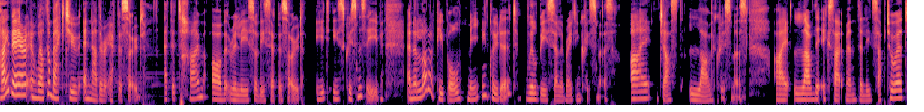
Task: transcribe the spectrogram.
Hi there, and welcome back to another episode. At the time of release of this episode, it is Christmas Eve, and a lot of people, me included, will be celebrating Christmas. I just love Christmas. I love the excitement that leads up to it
